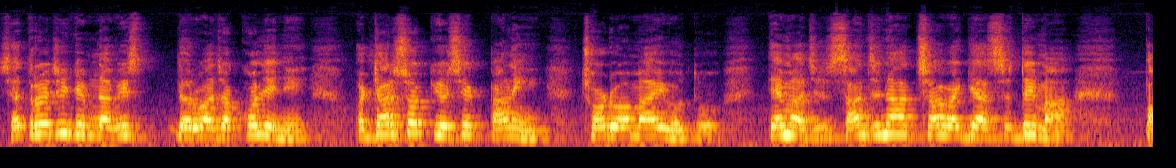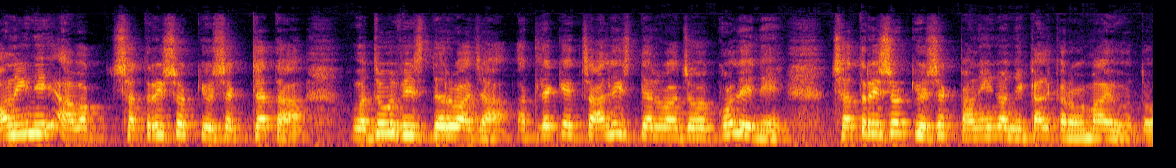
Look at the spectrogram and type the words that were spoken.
શેત્રુજી ડેમના વીસ દરવાજા ખોલીને અઢારસો ક્યુસેક પાણી છોડવામાં આવ્યું હતું. તેમજ સાંજના છ વાગ્યા સુધીમાં પાણીની આવક છત્રીસો ક્યુસેક થતાં વધુ વીસ દરવાજા એટલે કે ચાલીસ દરવાજાઓ ખોલીને છત્રીસો ક્યુસેક પાણીનો નિકાલ કરવામાં આવ્યો હતો.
